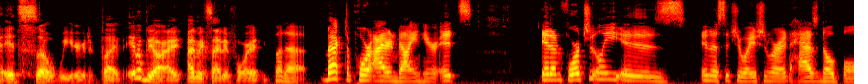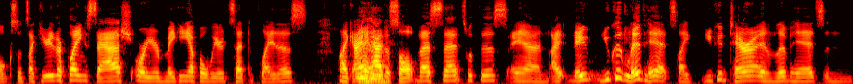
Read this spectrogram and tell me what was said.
it's so weird, but it'll be all right. I'm excited for it. But uh back to poor Iron Valiant here. It's it unfortunately is in a situation where it has no bulk, so it's like you're either playing Sash or you're making up a weird set to play this. Like I Mhm. had assault vest sets with this and I they you could live hits. Like you could Tera and live hits and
